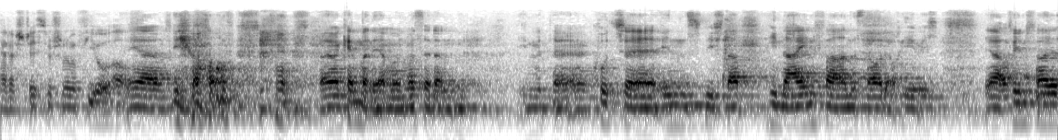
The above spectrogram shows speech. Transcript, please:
Ja, da stehst du schon um 4 Uhr auf. Ja, um 4 Uhr auf. da kennt man ja, man muss ja dann mit der Kutsche in die Stadt hineinfahren, das dauert auch ewig. Ja, auf jeden Fall.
